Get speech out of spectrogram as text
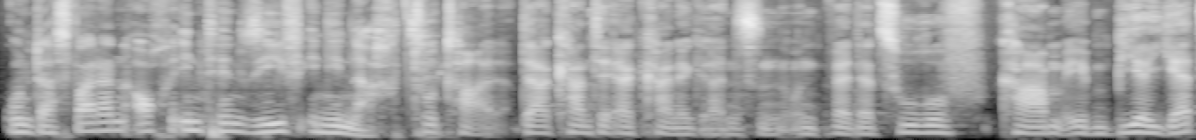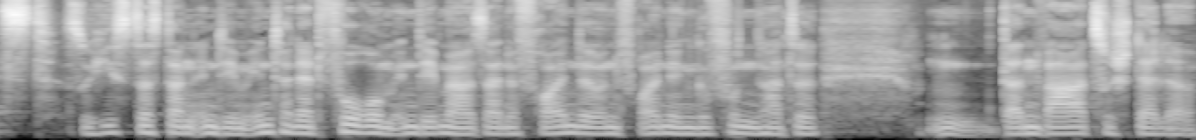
und das war dann auch intensiv in die Nacht. Total. Da kannte er keine Grenzen und wenn der Zuruf kam, eben Bier jetzt, so hieß das dann in dem Internetforum, in dem er seine Freunde und Freundinnen gefunden hatte, dann war er zur Stelle.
